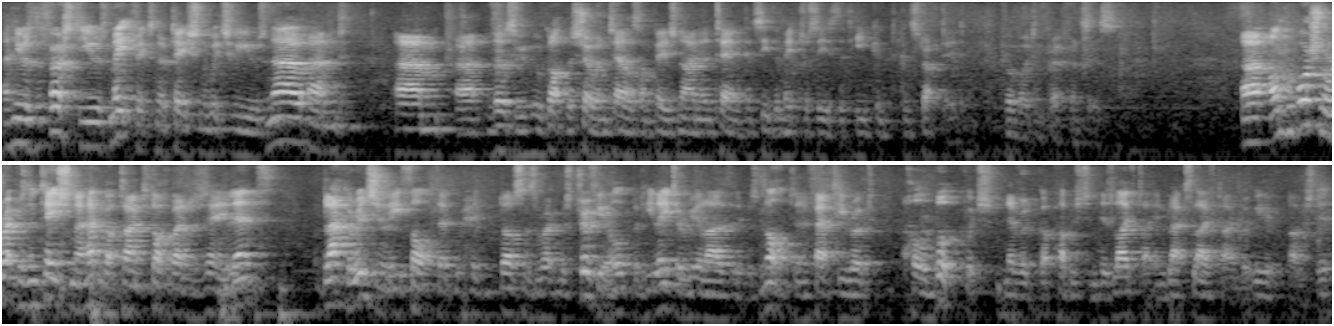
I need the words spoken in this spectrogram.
and he was the first to use matrix notation, which we use now, and um, uh, those of you who've got the show and tells on page 9 and 10 can see the matrices that he con- constructed for voting preferences. Uh, on proportional representation, I haven't got time to talk about it at any length. Black originally thought that Dodgson's work was trivial, but he later realized that it was not, and in fact, he wrote a whole book, which never got published in his lifetime, in Black's lifetime, but we have published it,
